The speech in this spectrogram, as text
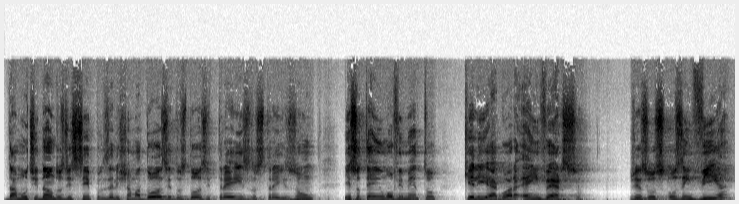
Da multidão dos discípulos, ele chama doze, dos doze, três, dos três, um. Isso tem um movimento que ele é agora é inverso. Jesus os envia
